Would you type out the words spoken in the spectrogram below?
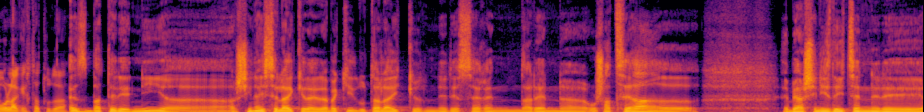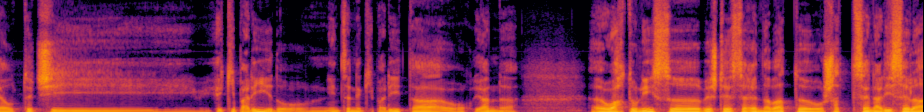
hola gertatu da? Ez, bat ere, ni uh, asina izelaik, erabaki dutalaik nire zerrendaren uh, osatzea, uh, ebe asiniz deitzen nire autetxi ekipari, edo nintzen ekipari, eta ordean... Uh, Uh, Oartu niz, uh, beste zerrenda bat uh, osatzen ari zela,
